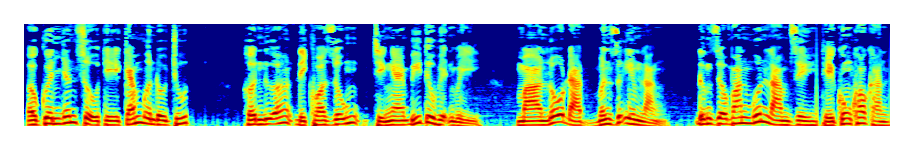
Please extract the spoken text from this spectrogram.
Ở quyền nhân sự thì kém hơn đôi chút. Hơn nữa, Địch Hoa Dũng chỉ nghe bí thư huyện ủy, Mà Lỗ Đạt vẫn giữ im lặng. Đừng Diệu Văn muốn làm gì thì cũng khó khăn.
